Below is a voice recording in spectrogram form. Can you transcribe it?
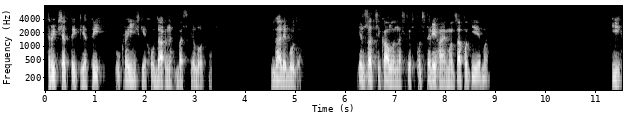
35 українських ударних безпілотників. Далі буде. Із зацікавленістю спостерігаємо за подіями і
